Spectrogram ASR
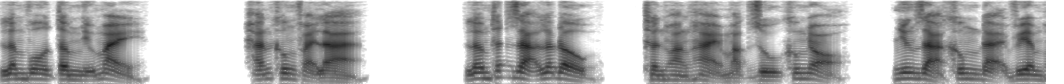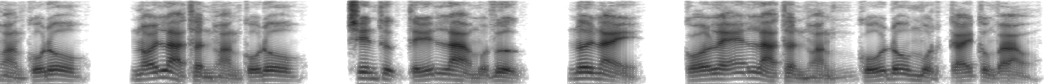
Lâm vô tâm nhữ mày. Hắn không phải là lâm thất dạ lắc đầu, thần hoàng hải mặc dù không nhỏ, nhưng giả không đại viêm hoàng cố đô, nói là thần hoàng cố đô, trên thực tế là một vực, nơi này có lẽ là thần hoàng cố đô một cái cổng vào.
